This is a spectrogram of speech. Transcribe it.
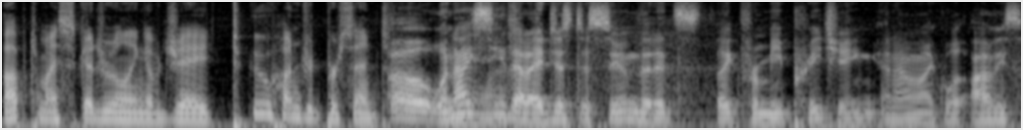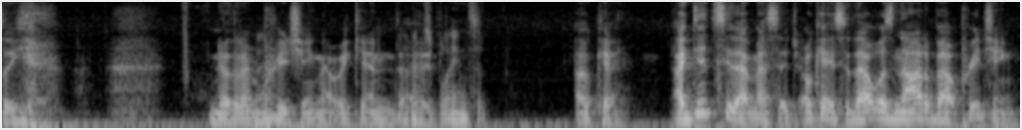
upped my scheduling of Jay 200%. Oh, when I see that, I just assume that it's like for me preaching, and I'm like, well, obviously, you know that I'm preaching that weekend. that I- explains it. okay, I did see that message. Okay, so that was not about preaching.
